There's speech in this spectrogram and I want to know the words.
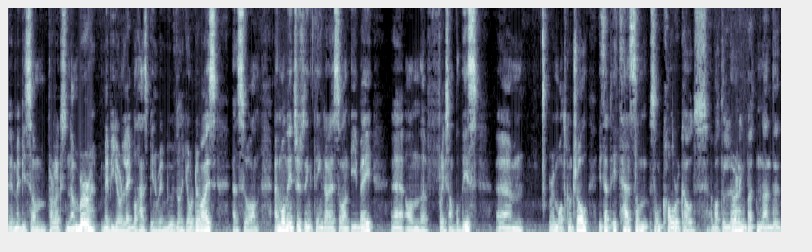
uh, maybe some product's number, maybe your label has been removed on your device, and so on. And one interesting thing that I saw on eBay, uh, on the, for example this um, remote control, is that it has some some color codes about the learning button and the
